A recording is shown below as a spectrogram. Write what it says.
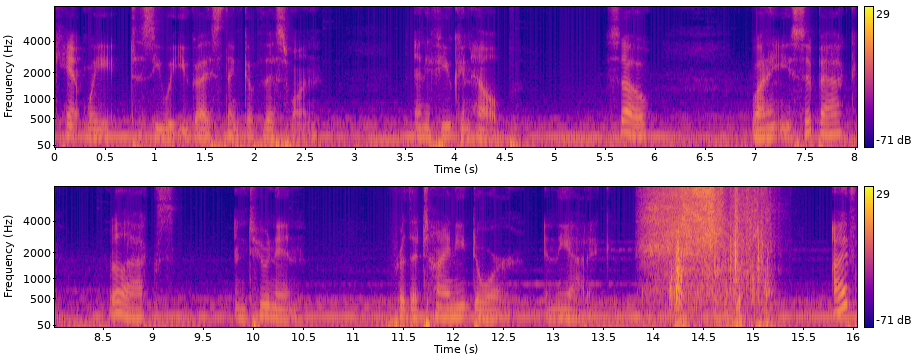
Can't wait to see what you guys think of this one and if you can help. So, why don't you sit back, relax, and tune in for the tiny door in the attic. I've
